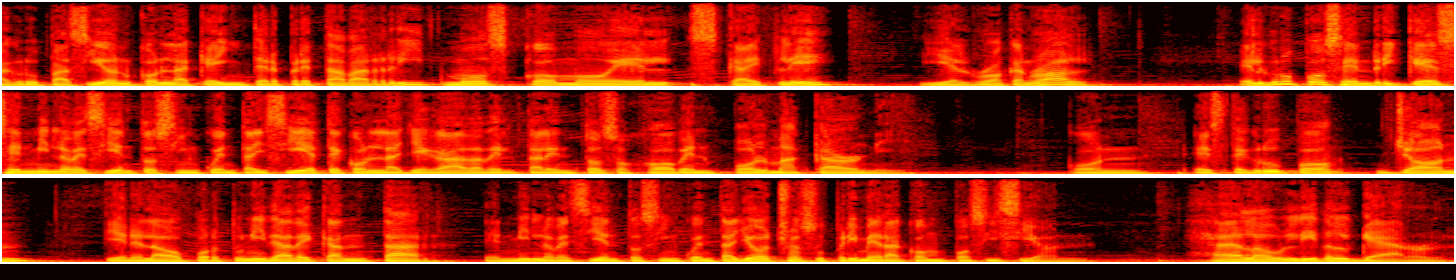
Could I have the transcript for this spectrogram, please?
agrupación con la que interpretaba ritmos como el skyflea y el rock and roll. El grupo se enriquece en 1957 con la llegada del talentoso joven Paul McCartney. Con este grupo, John tiene la oportunidad de cantar en 1958 su primera composición, Hello Little Girl,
